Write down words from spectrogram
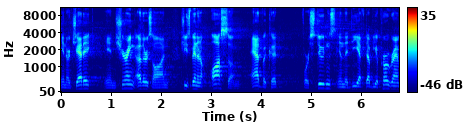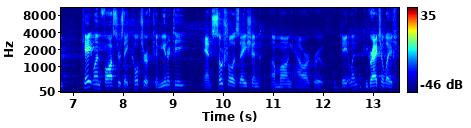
energetic in cheering others on. She's been an awesome advocate for students in the DFW program. Caitlin fosters a culture of community and socialization among our group. Caitlin, congratulations.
